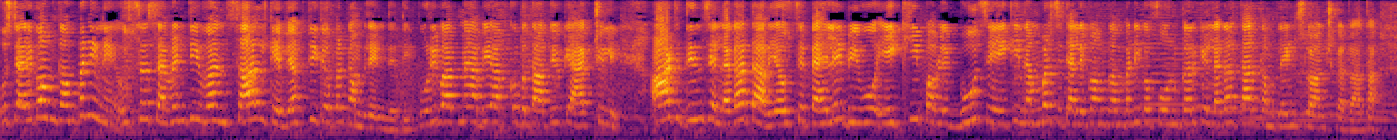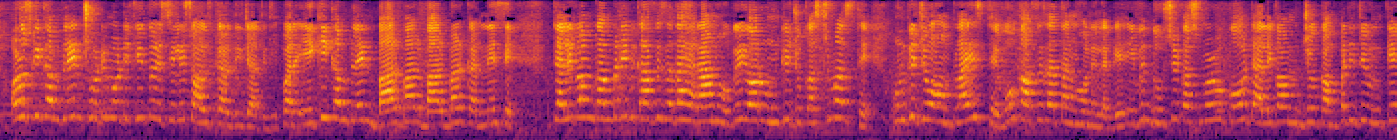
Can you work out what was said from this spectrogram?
उस टेलीकॉम कंपनी ने उस 71 साल के व्यक्ति के ऊपर कंप्लेंट दे दी। पूरी बात मैं अभी आपको बताती हूँ कि एक्चुअली आठ दिन से लगातार या उससे पहले भी वो एक ही पब्लिक बूथ से, एक ही नंबर से टेलीकॉम कंपनी को फ़ोन करके लगातार कंप्लेंट लॉन्च कर रहा था। और उसकी कंप्लेंट छोटी मोटी थी तो इसीलिए सॉल्व कर दी जाती थी। पर एक ही कंप्लेंट बार बार बार बार करने से टेलीकॉम कंपनी भी काफ़ी ज़्यादा हैरान हो गई और उनके जो कस्टमर्स थे, उनके जो एम्प्लॉइज थे, वो काफ़ी ज़्यादा तंग होने लगे इवन दूसरे कस्टमरों को टेलीकॉम जो कंपनी थी, उनके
